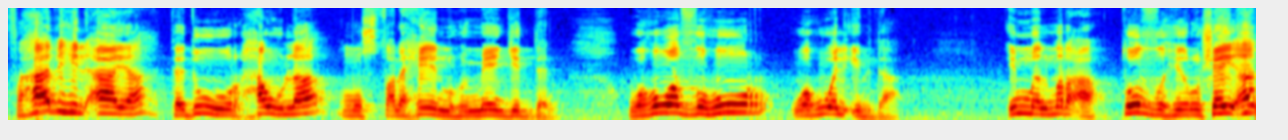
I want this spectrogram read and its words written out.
فهذه الآية تدور حول مصطلحين مهمين جدا وهو الظهور وهو الإبداع. إما المرأة تظهر شيئا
